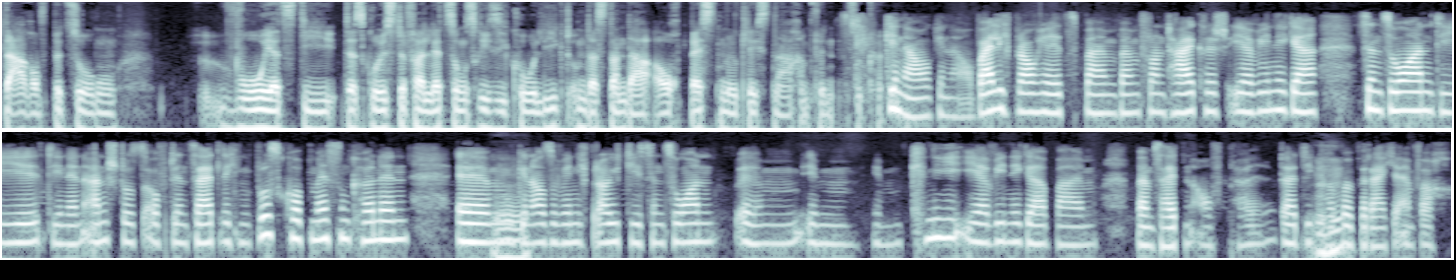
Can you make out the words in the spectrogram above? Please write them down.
darauf bezogen, wo jetzt die, das größte Verletzungsrisiko liegt, um das dann da auch bestmöglichst nachempfinden zu können. Genau, genau. Weil ich brauche ja jetzt beim, beim Frontalcrash eher weniger Sensoren, die, die einen Anstoß auf den seitlichen Brustkorb messen können. Ähm, mhm. Genauso wenig brauche ich die Sensoren ähm, im, im Knie eher weniger beim, beim Seitenaufprall, da die mhm. Körperbereiche einfach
